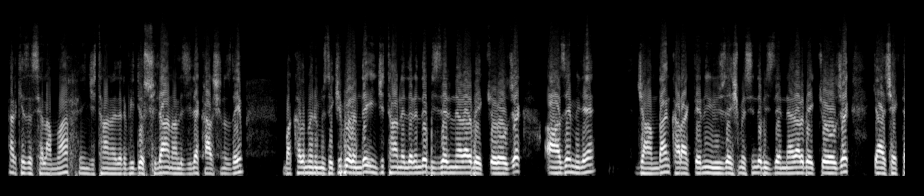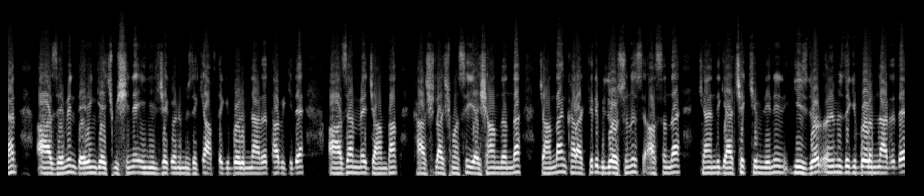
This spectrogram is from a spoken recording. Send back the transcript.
Herkese selamlar. İnci Taneleri videosuyla analiziyle karşınızdayım. Bakalım önümüzdeki bölümde İnci Tanelerinde bizleri neler bekliyor olacak. Azem ile Candan karakterinin yüzleşmesinde bizleri neler bekliyor olacak. Gerçekten Azem'in derin geçmişine inilecek önümüzdeki haftaki bölümlerde tabii ki de Azem ve Candan karşılaşması yaşandığında Candan karakteri biliyorsunuz aslında kendi gerçek kimliğini gizliyor. Önümüzdeki bölümlerde de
